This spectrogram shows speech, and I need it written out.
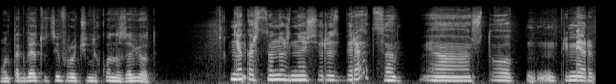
он тогда эту цифру очень легко назовет. Мне кажется, нужно еще разбираться, э, что, например,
